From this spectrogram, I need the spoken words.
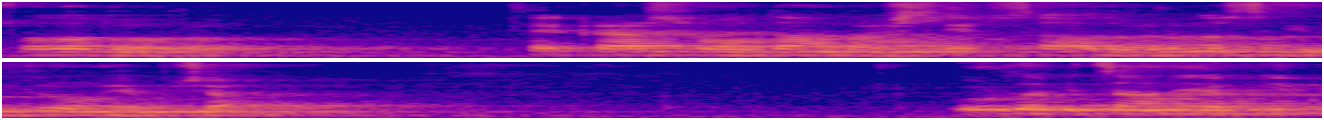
sola doğru, tekrar soldan başlayıp sağa doğru nasıl gidilir onu yapacağım. Burada bir tane yapayım.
